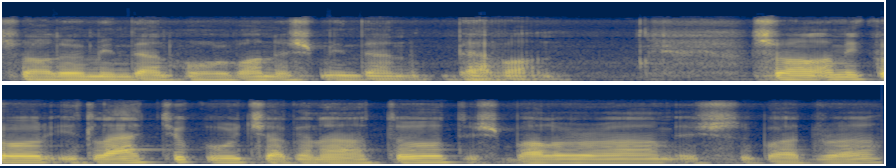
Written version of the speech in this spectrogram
Szóval ő mindenhol van, és minden be van. Szóval amikor itt látjuk úgy Jaganátot, és Balaram, és Subhadra,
